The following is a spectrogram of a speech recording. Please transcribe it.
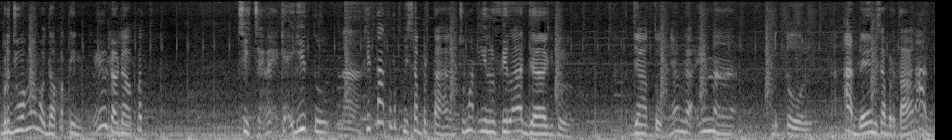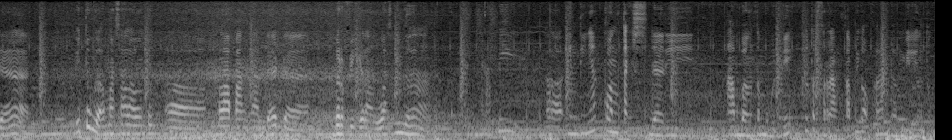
berjuang mau dapetin. Eh udah dapet si cewek kayak gitu. Nah. Kita tetap bisa bertahan cuman ilfil aja gitu loh. Jatuhnya nggak enak betul. Ada yang bisa bertahan ada. Itu nggak masalah untuk uh, melapangkan dada berpikiran luas enggak. Tapi uh, intinya konteks dari abang temu gede itu terserah tapi kok kalian udah milih untuk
